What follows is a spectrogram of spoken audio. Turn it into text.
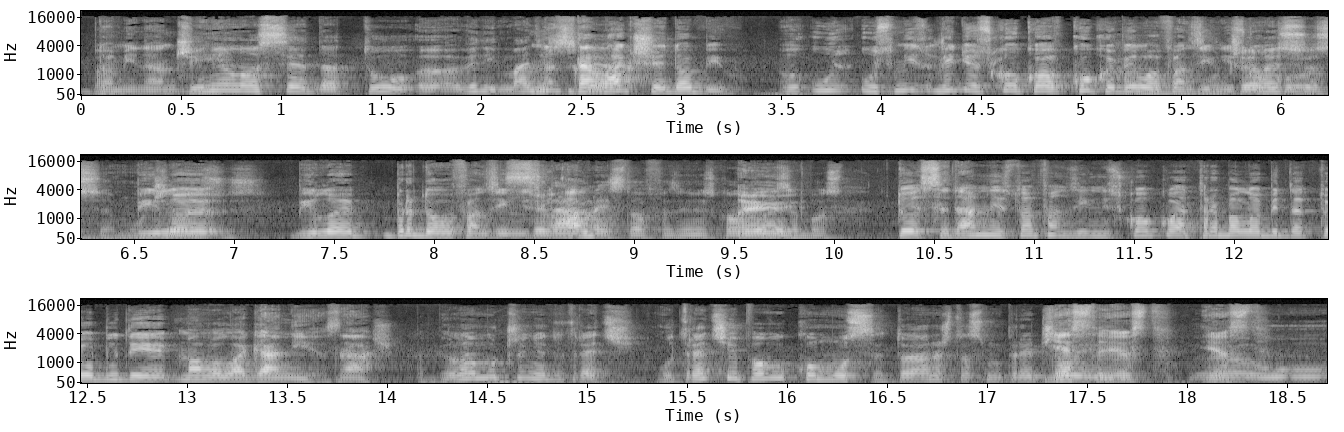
dominantno. Činilo se da tu, uh, vidi, Mađarska... Da lakše dobiju. U, u smislu, vidio koliko, koliko je bilo ofanzivnih Pa, mučili skokova. su se, bilo, je, su se. bilo je brdo ofanzivnih skokova. 17 ofenzivnih skokova za Bosnu. To je 17 ofanzivnih skokova, trebalo bi da to bude malo laganije, znaš. Pa Bilo je mučenje do treće. U treće je povukao Musa, to je ono što smo pričali. Jeste, jeste, E, jeste. U,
